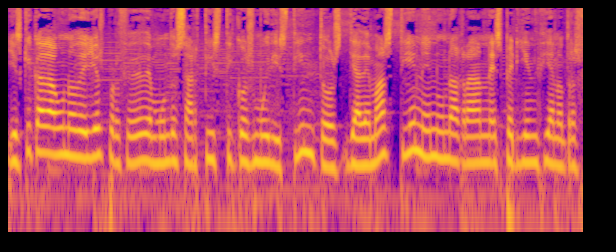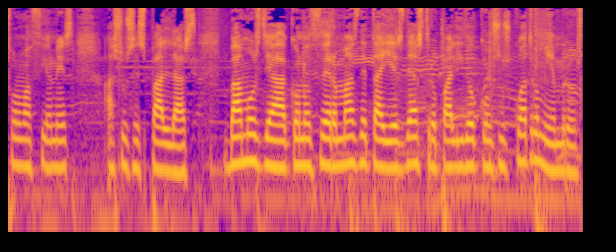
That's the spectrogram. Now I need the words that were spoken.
Y es que cada uno de ellos procede de mundos artísticos muy distintos y además tienen una gran experiencia en otras formaciones a sus espaldas. Vamos ya a conocer más detalles de Astropálido con sus cuatro miembros.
